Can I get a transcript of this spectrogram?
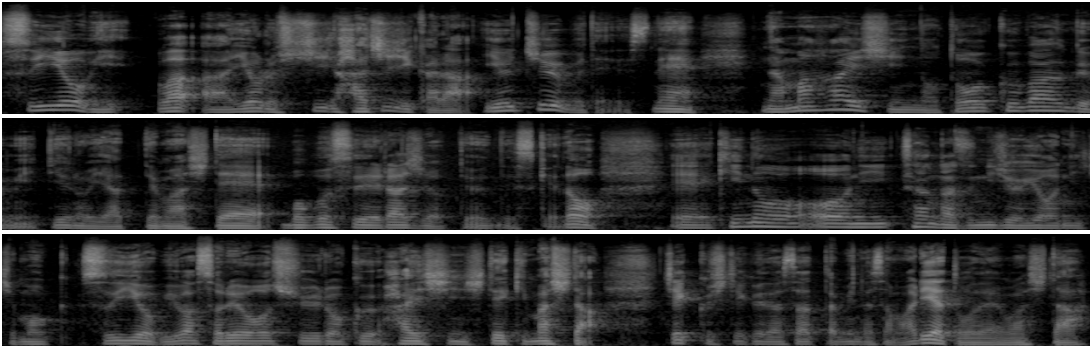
水曜日は夜8時から YouTube でですね、生配信のトーク番組っていうのをやってまして、ボブスレラジオって言うんですけど、えー、昨日に3月24日も水曜日はそれを収録、配信してきました。チェックしてくださった皆様ありがとうございました。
